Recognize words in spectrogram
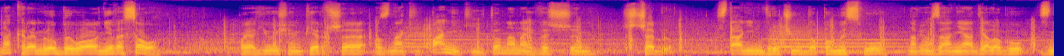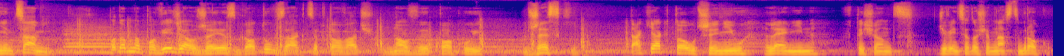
na Kremlu było niewesoło. Pojawiły się pierwsze oznaki paniki i to na najwyższym szczeblu. Stalin wrócił do pomysłu nawiązania dialogu z Niemcami. Podobno powiedział, że jest gotów zaakceptować nowy pokój brzeski, tak jak to uczynił Lenin w 1918 roku.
